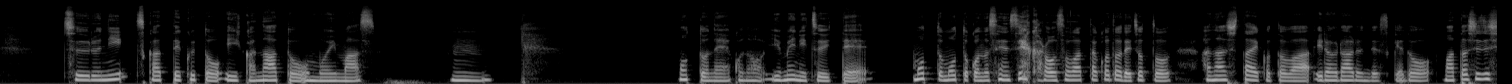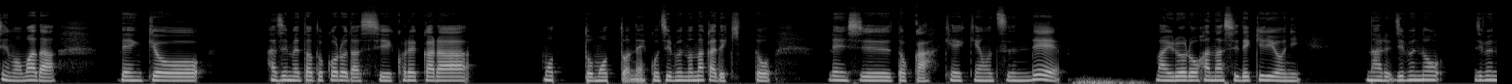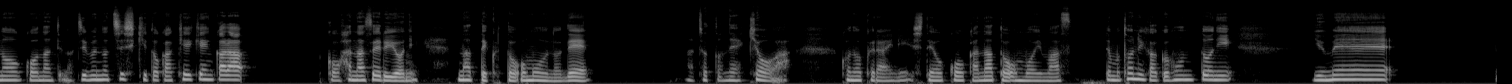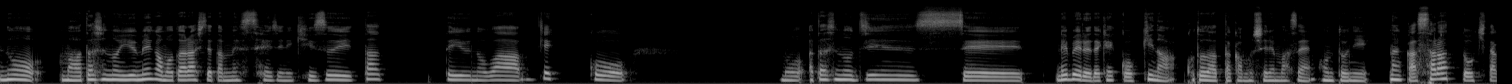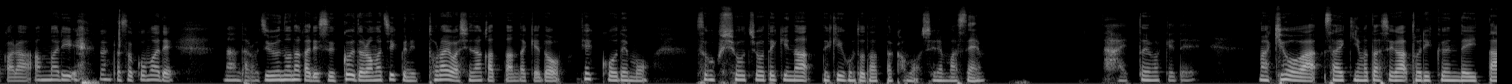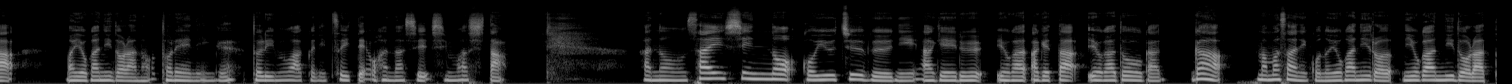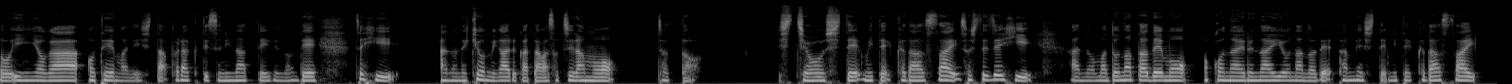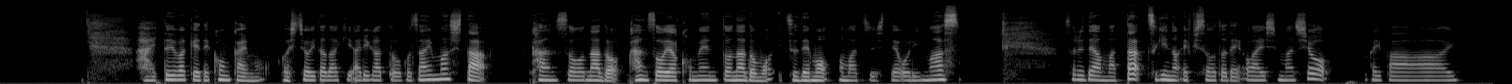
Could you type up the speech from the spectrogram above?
ツールに使っていくといいかなと思います。うん。もっとね、この夢について、もっともっとこの先生から教わったことでちょっと話したいことはいろいろあるんですけど、まあ、私自身もまだ勉強を始めたところだし、これからもっともっとね、こう自分の中できっと練習とか経験を積んで、まあいろいろお話できるようになる。自分の、自分のこうなんていうの、自分の知識とか経験からこう話せるようになっていくと思うので、まあ、ちょっとね、今日はこのくらいにしておこうかなと思います。でもとにかく本当に夢の、まあ私の夢がもたらしてたメッセージに気づいたっていうのは結構もう私の人生レベルで結構大きなことだったかもしれません。本当に。なんかさらっと起きたから、あんまり なんかそこまで、なんだろう、自分の中ですっごいドラマチックにトライはしなかったんだけど、結構でも、すごく象徴的な出来事だったかもしれません。はい。というわけで、まあ今日は最近私が取り組んでいた、まあ、ヨガニドラのトレーニング、ドリームワークについてお話ししました。あの、最新のこう YouTube に上げるヨガ、上げたヨガ動画が、まあ、まさにこのヨガニロ、ヨガニドラとインヨガをテーマにしたプラクティスになっているので、ぜひ、あのね、興味がある方はそちらもちょっと視聴してみてください。そしてぜひ、あの、まあ、どなたでも行える内容なので試してみてください。はい。というわけで今回もご視聴いただきありがとうございました。感想など、感想やコメントなどもいつでもお待ちしております。それではまた次のエピソードでお会いしましょう。バイバーイ。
